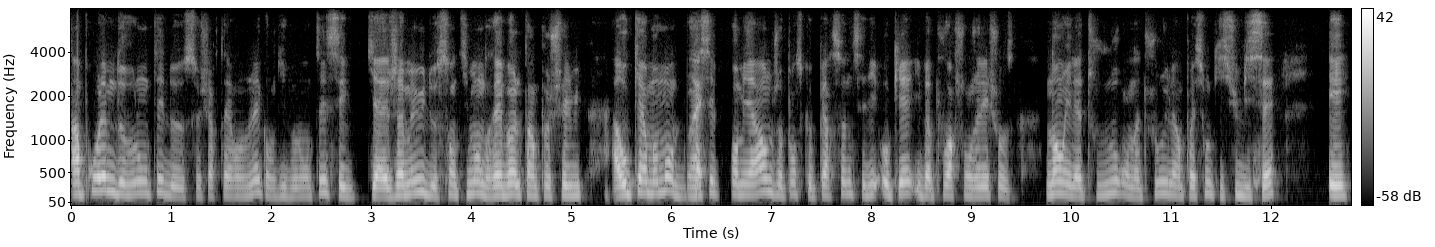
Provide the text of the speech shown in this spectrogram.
un problème de volonté de ce cher Tyrone. Quand je dis volonté, c'est qu'il n'y a jamais eu de sentiment de révolte un peu chez lui. À aucun moment, de passer le premier round, je pense que personne s'est dit, ok, il va pouvoir changer les choses. Non, il a toujours, on a toujours eu l'impression qu'il subissait. Et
